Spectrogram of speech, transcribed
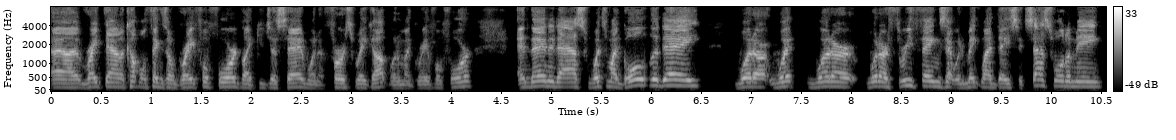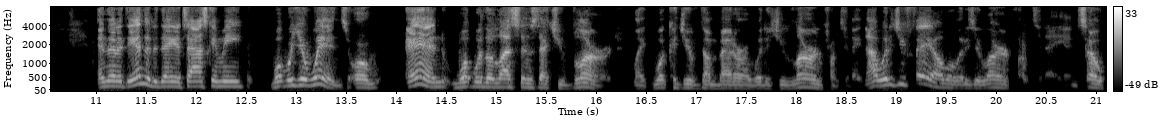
uh, write down a couple of things i'm grateful for like you just said when i first wake up what am i grateful for? And then it asks what's my goal of the day what are what what are what are three things that would make my day successful to me? And then at the end of the day it's asking me what were your wins? Or and what were the lessons that you've learned? Like what could you have done better or what did you learn from today? Not what did you fail but what did you learn from today? And so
